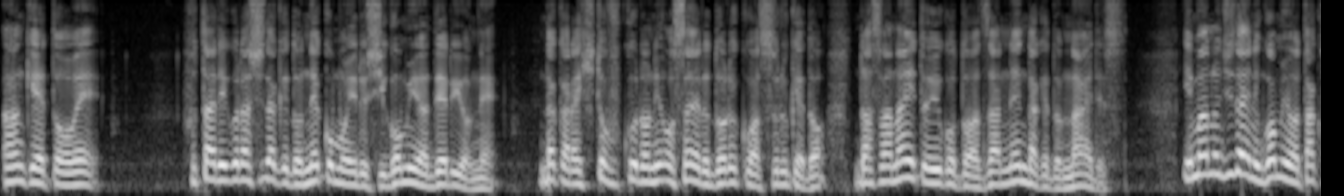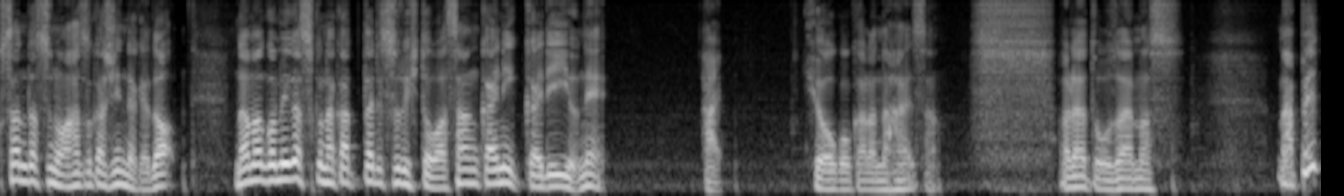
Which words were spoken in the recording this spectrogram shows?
アンケートを終え2人暮らしだけど猫もいるしゴミは出るよね。だから一袋に抑える努力はするけど出さないということは残念だけどないです。今の時代にゴミをたくさん出すのは恥ずかしいんだけど生ゴミが少なかったりする人は3回に1回でいいよね。はい。兵庫から那覇さん。ありがとうございます。まあペッ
